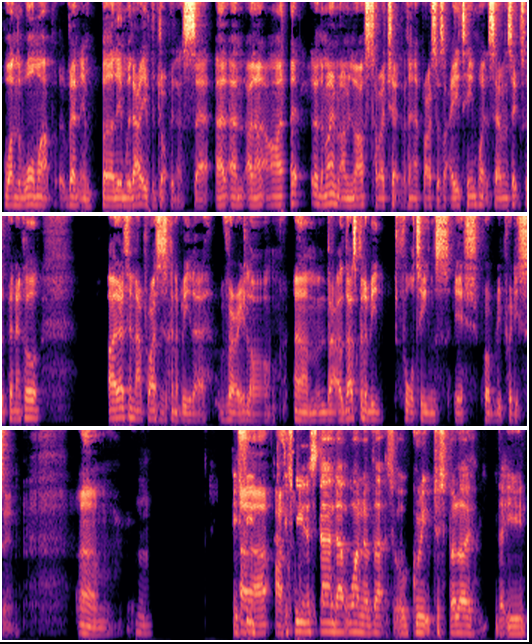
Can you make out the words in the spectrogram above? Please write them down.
won the warm up event in Berlin without even dropping a set. And, and, and I, I, at the moment, I mean, last time I checked, I think her price was like 18.76 with Pinnacle. I don't think that price is going to be there very long. Um, that, that's going to be 14s ish probably pretty soon. Um, hmm. Is she, uh, is she the standout one of that sort of group just below that you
